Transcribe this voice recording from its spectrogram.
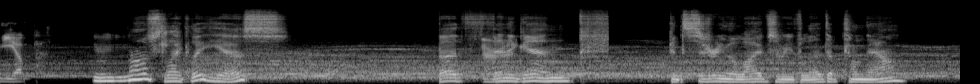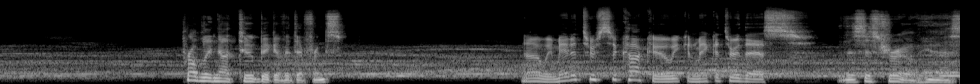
Yep. Most likely, yes. But then Alright. again, considering the lives we've led up till now, probably not too big of a difference. No, we made it through Sakaku. We can make it through this. This is true, yes.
